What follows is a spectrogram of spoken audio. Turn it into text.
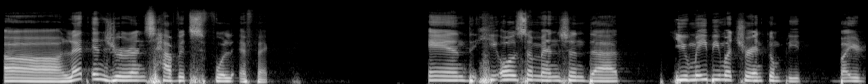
uh, let endurance have its full effect And he also mentioned that you may be mature and complete by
